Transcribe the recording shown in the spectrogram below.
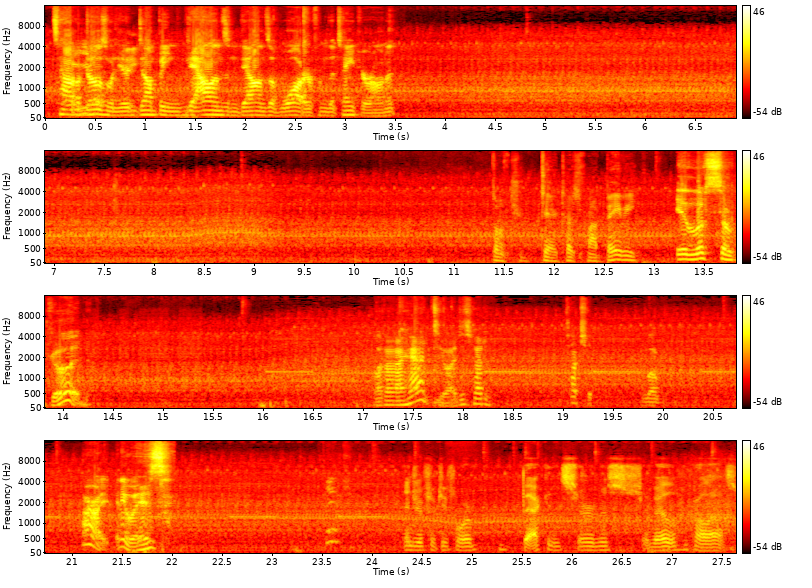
That's how Oh, it goes don't when you're dumping gallons and gallons of water from the tanker on it. Don't you dare touch my baby. It looks so good. But I had to. I just had to touch it. Love. All right. Anyways, Engine 54 back in service, available for callouts.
